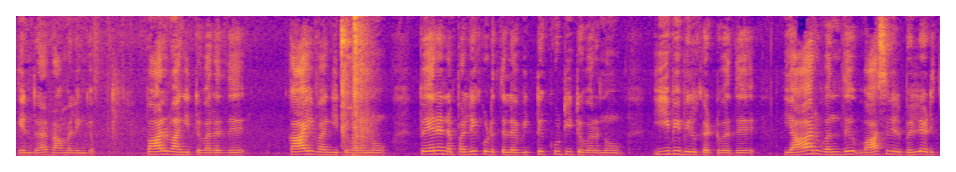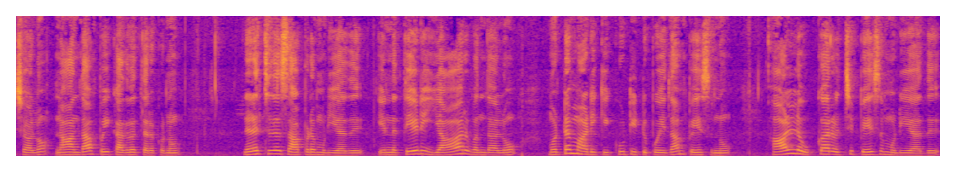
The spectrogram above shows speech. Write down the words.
என்றார் ராமலிங்கம். பால் வாங்கிட்டு வர்றது காய் வாங்கிட்டு வரணும். பேரனை பள்ளிக்கூடத்தில் விட்டு கூட்டிட்டு வரணும். ஈபி பில் கட்டுவது. யார் வந்து வாசலில் பெல் அடித்தாலும் நான் தான் போய் கதவை திறக்கணும். நினச்சதை சாப்பிட முடியாது. என்னை தேடி யார் வந்தாலும் மொட்டை மாடிக்கு கூட்டிகிட்டு போய் தான் பேசணும். ஹாலில் உட்கார வச்சு பேச முடியாது.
